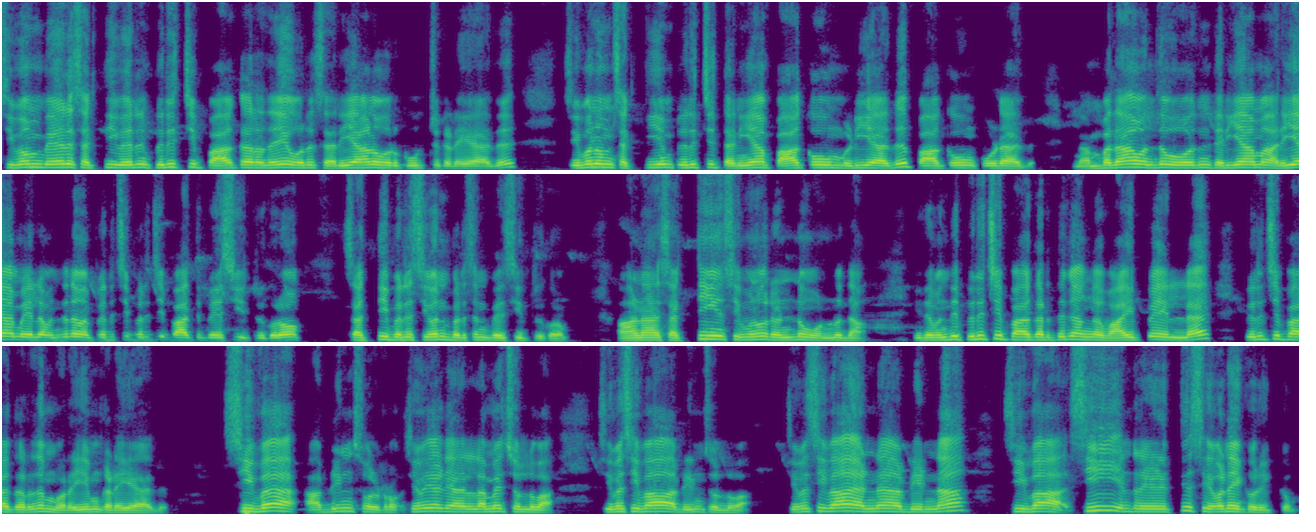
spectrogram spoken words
சிவம் வேறு சக்தி வேறு பிரிச்சு பார்க்கறதே ஒரு சரியான ஒரு கூற்று கிடையாது. சிவனும் சக்தியும் பிரிச்சு தனியா பார்க்கவும் முடியாது பார்க்கவும் கூடாது. நம்ம தான் வந்து ஒன்றும் தெரியாம அறியாமையில வந்து நம்ம பிரிச்சு பிரிச்சு பார்த்து பேசிட்டு இருக்கிறோம். சக்தி பெரு சிவன் பெருசுன்னு பேசிட்டு இருக்கிறோம். ஆனா சக்தியும் சிவனும் ரெண்டும் ஒண்ணுதான் இதை வந்து பிரிச்சு பார்க்கறதுக்கு அங்க வாய்ப்பே இல்லை. பிரிச்சு பார்க்கறது முறையும் கிடையாது. சிவ அப்படின்னு சொல்றோம். சிவன் எல்லாமே சொல்லுவா. சிவசிவா அப்படின்னு சொல்லுவா. சிவசிவா என்ன அப்படின்னா சிவா சி என்ற எழுத்து சிவனை குறிக்கும்.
